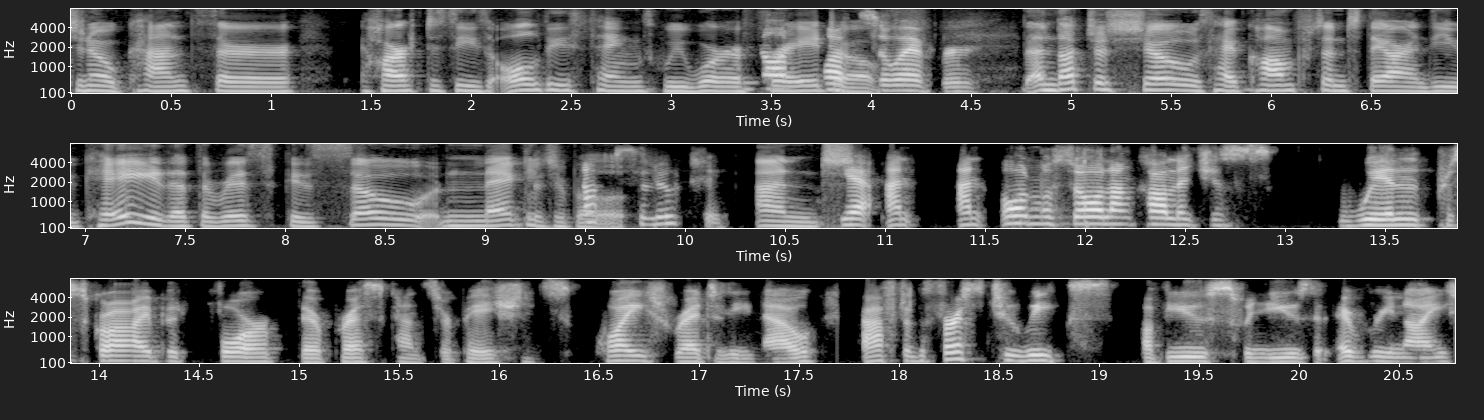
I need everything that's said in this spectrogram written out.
you know, cancer, heart disease, all these things we were afraid Not whatsoever. of. And that just shows how confident they are in the UK that the risk is so negligible. Absolutely. And yeah, and, and almost all oncologists will prescribe it for their breast cancer patients quite readily now. After the first two weeks of use, when you use it every night,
